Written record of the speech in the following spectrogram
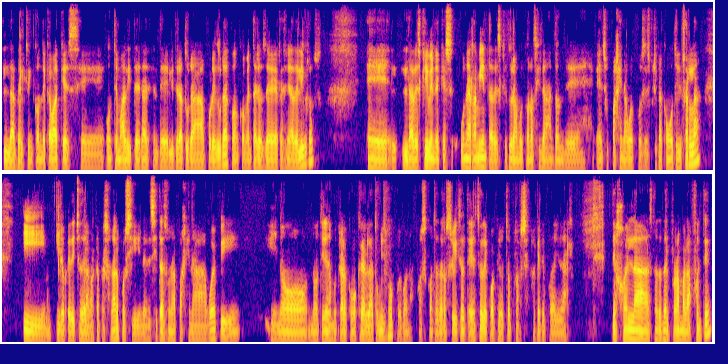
La del Rincón de Cabal, que es eh, un tema de literatura pura y dura, con comentarios de reseña de libros. Eh, la de Scrivener, que es una herramienta de escritura muy conocida, donde en su página web pues explica cómo utilizarla. Y, y, lo que he dicho de la marca personal, pues si necesitas una página web y, y no, no, tienes muy claro cómo crearla tú mismo, pues bueno, pues contratar los servicios de esto de cualquier otro profesional que te pueda ayudar. Dejo en las notas del programa la fuente,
